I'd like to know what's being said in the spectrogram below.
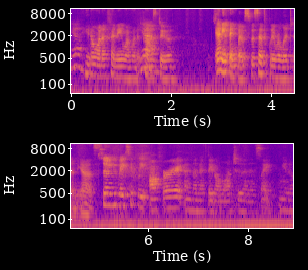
Yeah. you don't want to offend anyone when it Yeah. comes to So anything, but specifically religion. Yes. So you basically offer it, and then if they don't want to, then it's like you know,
